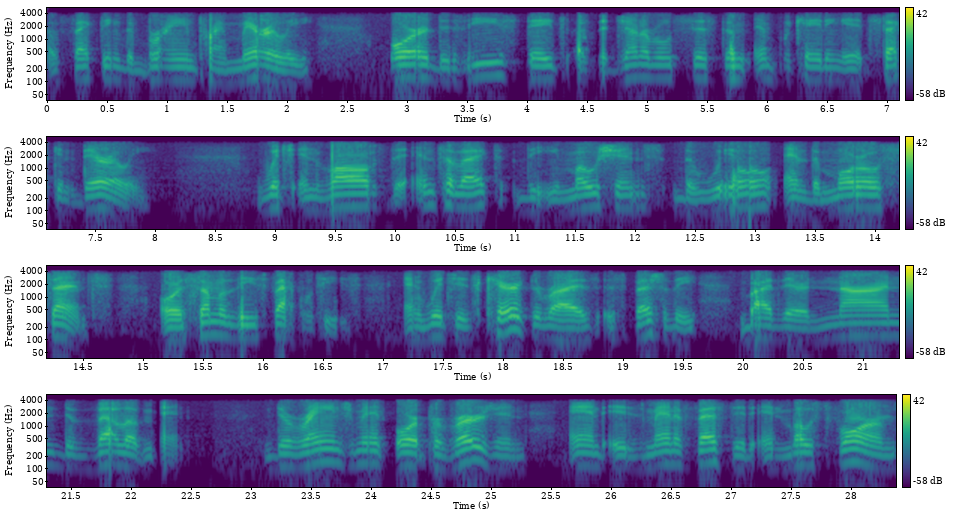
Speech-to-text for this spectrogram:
affecting the brain primarily, or disease states of the general system implicating it secondarily, which involves the intellect, the emotions, the will, and the moral sense, or some of these faculties, and which is characterized especially by their non development, derangement, or perversion, and is manifested in most forms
